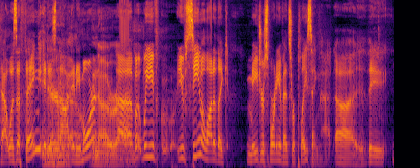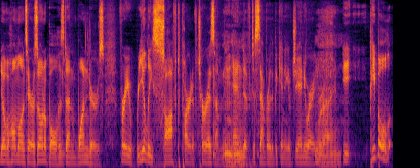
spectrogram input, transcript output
that was a thing. It is not anymore." No, right. Uh, but we've you've seen a lot of like major sporting events replacing that. Uh, the Nova Home Loans Arizona Bowl has done wonders for a really soft part of tourism. The end of December, the beginning of January. Right. E- People.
